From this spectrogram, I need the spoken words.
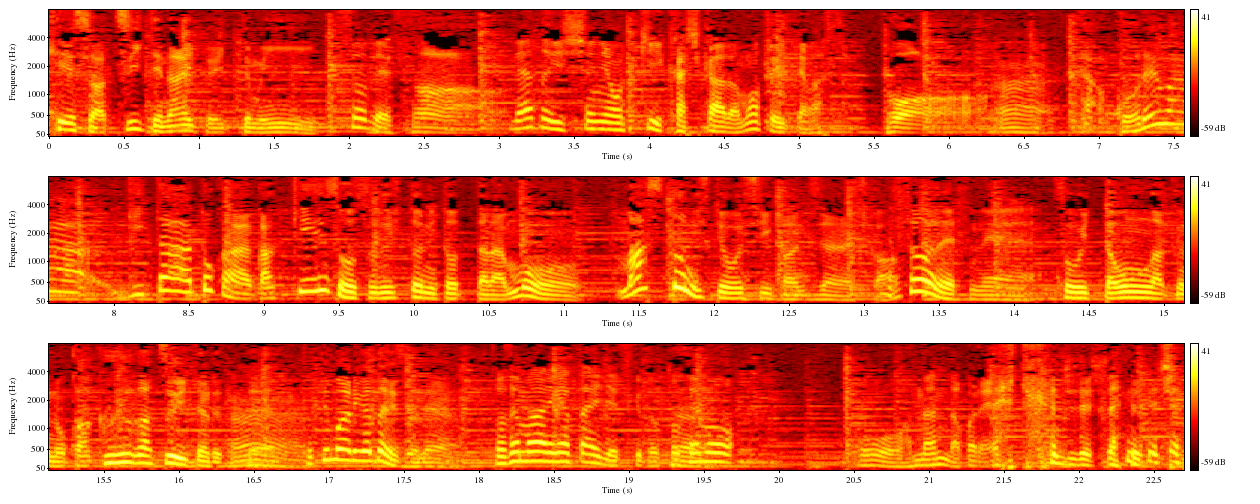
ケースはついてないと言ってもいい。と。そうです。あで、あと一緒に大きい歌詞カードもついてます。あ。わあ。いや、これはギターとか楽器演奏する人にとったらもうマストにしてほしい感じじゃないですかそうですね。そういった音楽の楽譜がついてるって、うんとてもありがたいですよね。とてもありがたいですけど、とても、おおなんだこれって感じでしたね。ちょっ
